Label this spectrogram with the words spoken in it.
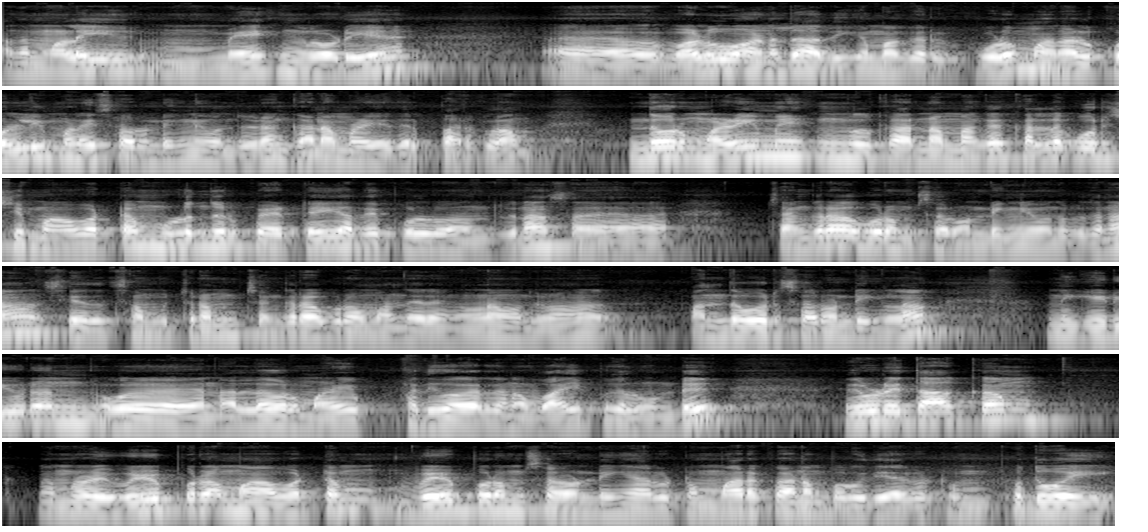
அந்த மலை மேகங்களுடைய வலுவானது அதிகமாக இருக்கக்கூடும். அதனால் கொல்லிமலை சரௌண்டிங்கும் வந்து கனமழை எதிர்பார்க்கலாம். இந்த ஒரு மழை மேகங்கள் காரணமாக கள்ளக்குறிச்சி மாவட்டம் உளுந்தூர்பேட்டை அதே போல் வந்து ச- சங்கராபுரம் சரௌண்டிங்லேயும் வந்து பார்த்திங்கன்னா சேது சமுத்திரம் சங்கராபுரம் அந்த இடங்கள்லாம் வந்து அந்த ஒரு சரௌண்டிங்லாம் இன்றைக்கி இடியுடன் ஒரு நல்ல ஒரு மழை பதிவாகிறதுக்கான வாய்ப்புகள் உண்டு. இதனுடைய தாக்கம் நம்மளுடைய விழுப்புரம் மாவட்டம் விழுப்புரம் சரௌண்டிங்காக இருக்கட்டும் மரக்காணம் பகுதியாக இருக்கட்டும் புதுவை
